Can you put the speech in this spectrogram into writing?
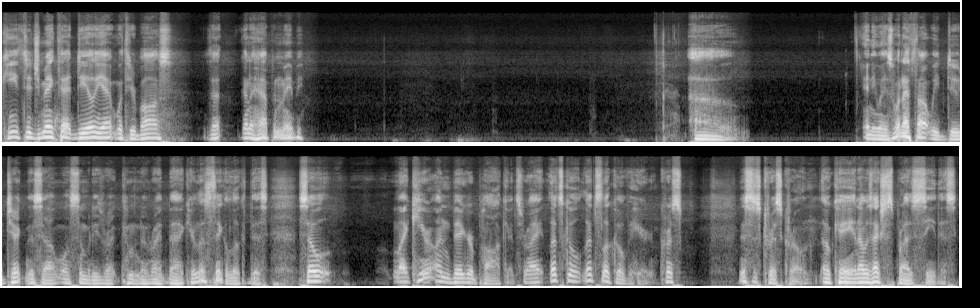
Keith, did you make that deal yet with your boss? Is that going to happen maybe? Uh, anyways, what I thought we'd do, check this out while somebody's right coming right back here. Let's take a look at this. So, like here on Bigger Pockets, right? Let's go, let's look over here. Chris this is Kris Krohn. Okay, and I was actually surprised to see this.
